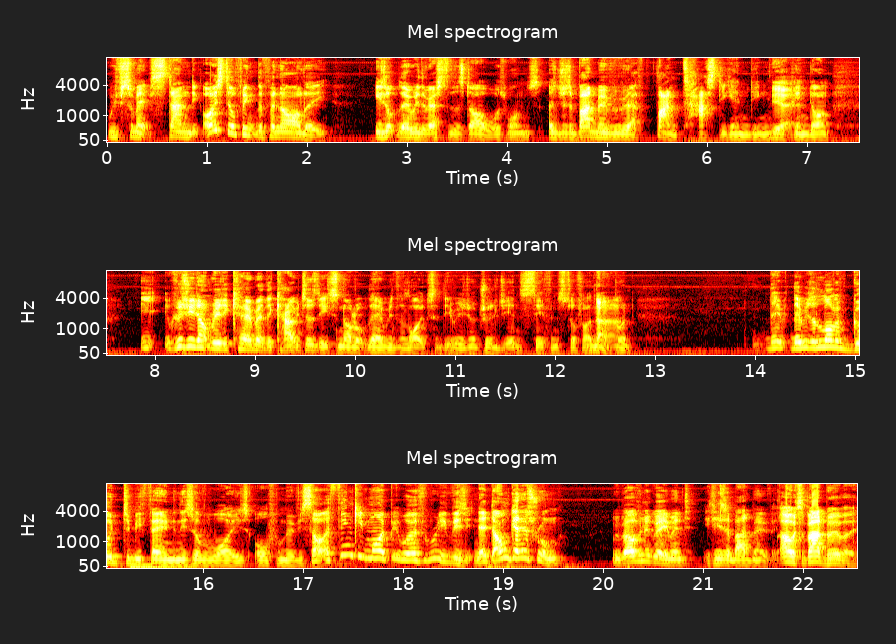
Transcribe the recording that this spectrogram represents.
with some outstanding. I still think the finale is up there with the rest of the Star Wars ones. It's just a bad movie with a fantastic ending Yeah. pinned on. Because you don't really care about the characters, it's not up there with the likes of the original trilogy and Sith and stuff like No, that. But there, there is a lot of good to be found in this otherwise awful movie. So I think it might be worth a revisit. Now, don't get us wrong. We're both in agreement. It is a bad movie. Oh, it's a bad movie.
